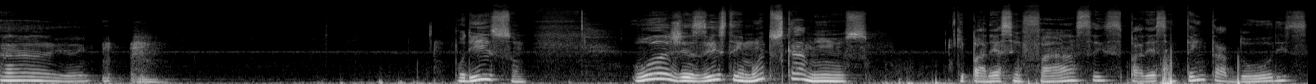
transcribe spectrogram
Ai, ai. Por isso, hoje existem muitos caminhos que parecem fáceis, parecem tentadores,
